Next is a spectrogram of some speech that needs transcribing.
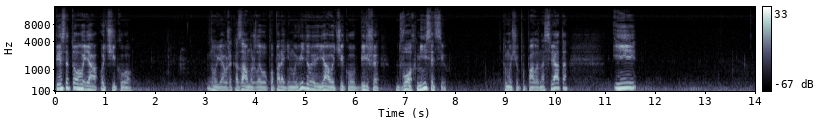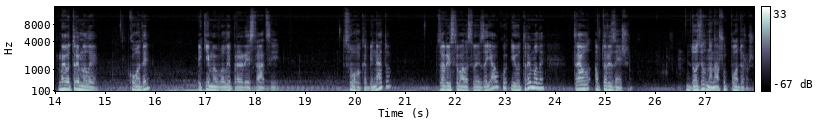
Після того я очікував, ну я вже казав, можливо, в попередньому відео, я очікував більше двох місяців, тому що попали на свята. І ми отримали коди які ми ввели при реєстрації свого кабінету, зареєстрували свою заявку і отримали Travel Authorization, дозвіл на нашу подорож.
